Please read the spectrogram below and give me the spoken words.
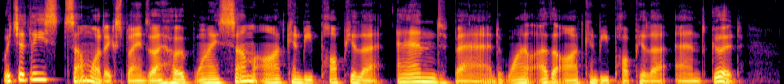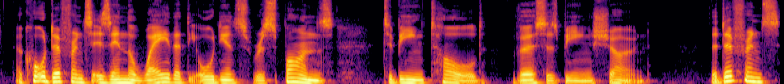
Which at least somewhat explains, I hope, why some art can be popular and bad, while other art can be popular and good. A core difference is in the way that the audience responds to being told versus being shown. The difference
